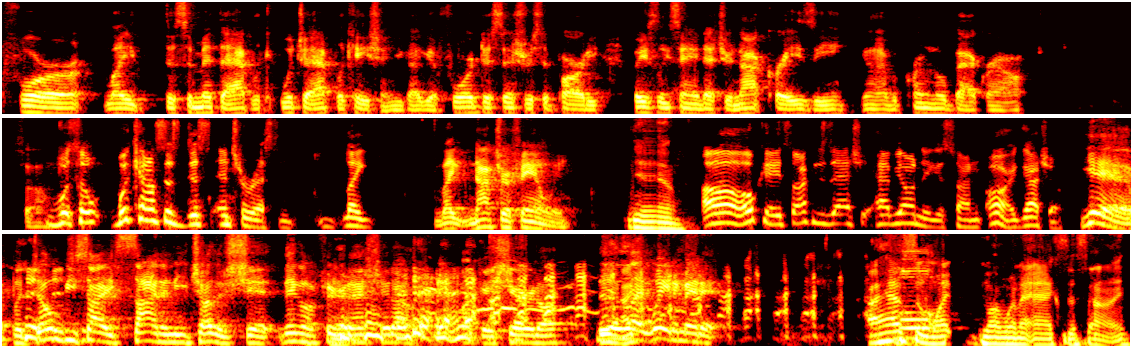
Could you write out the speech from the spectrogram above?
for like to submit the applic with your application. You gotta get four disinterested party, basically saying that you're not crazy, you don't have a criminal background. So, What, so what counts as disinterested? Like, like, not your family. Yeah. oh, okay, so I can just ask you, have y'all niggas sign. All right, gotcha. Yeah, but don't be sorry signing each other's shit. They're gonna figure that shit out. Fucking share it all. They're Yeah, like, wait a minute. I have some oh. white people I want to ask to sign.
